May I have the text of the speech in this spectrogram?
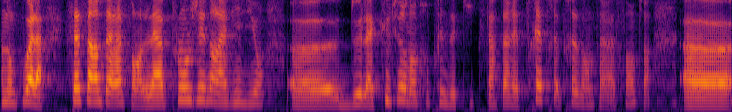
Donc voilà, ça c'est intéressant. La plongée dans la vision euh, de la culture d'entreprise de Kickstarter est très très très intéressante euh,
